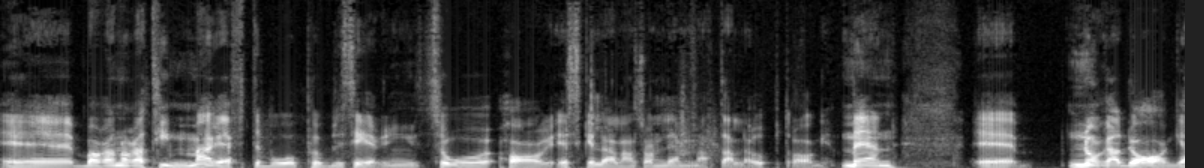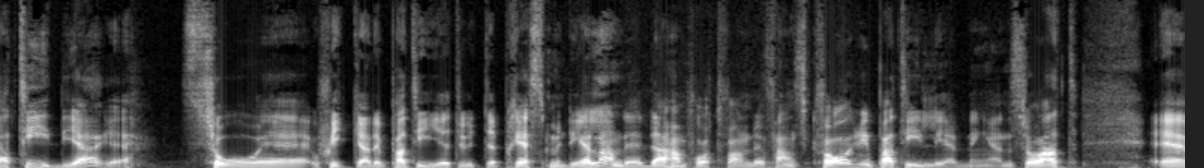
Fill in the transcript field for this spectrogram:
Eh, bara några timmar efter vår publicering så har Eskil Erlandsson lämnat alla uppdrag. Men Eh, några dagar tidigare så eh, skickade partiet ut ett pressmeddelande där han fortfarande fanns kvar i partiledningen. Så att eh,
